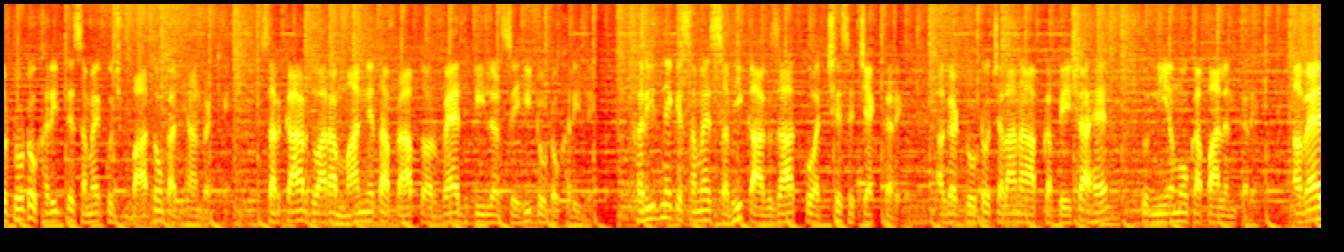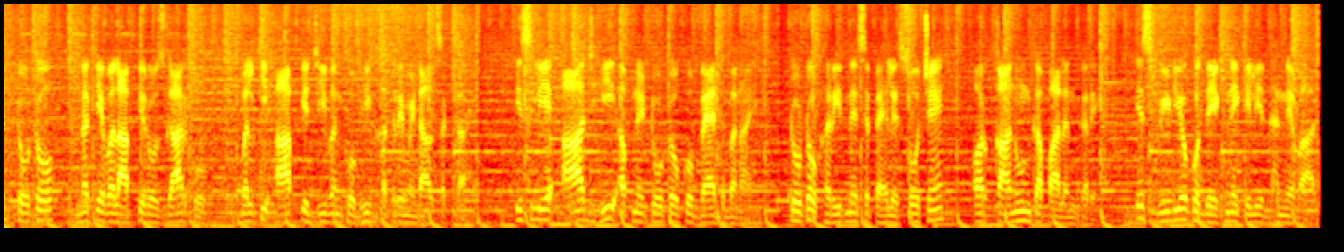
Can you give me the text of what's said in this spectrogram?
तो टोटो खरीदते समय कुछ बातों का ध्यान रखें। सरकार द्वारा मान्यता प्राप्त और वैध डीलर से ही टोटो खरीदें। खरीदने के समय सभी कागजात को अच्छे से चेक करें। अगर टोटो चलाना आपका पेशा है तो नियमों का पालन करें। अवैध टोटो न केवल आपके रोज़गार को, बल्कि आपके जीवन को भी खतरे में डाल सकता है। इसलिए आज ही अपने टोटो को वैध बनाएँ। टोटो खरीदने से पहले सोचें और कानून का पालन करें। इस वीडियो को देखने के लिए धन्यवाद।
